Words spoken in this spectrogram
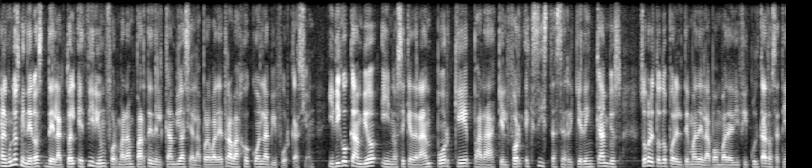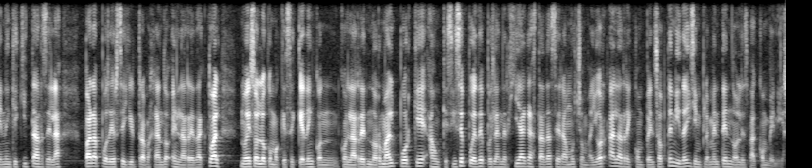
algunos mineros del actual Ethereum formarán parte del cambio hacia la prueba de trabajo con la bifurcación. Y digo cambio y no se quedarán porque para que el fork exista se requieren cambios, sobre todo por el tema de la bomba de dificultad, o sea, tienen que quitársela para poder seguir trabajando en la red actual. No es solo como que se queden con, con la red normal porque aunque sí se puede, pues la energía gastada será mucho mayor a la recompensa obtenida y simplemente no les va a convenir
